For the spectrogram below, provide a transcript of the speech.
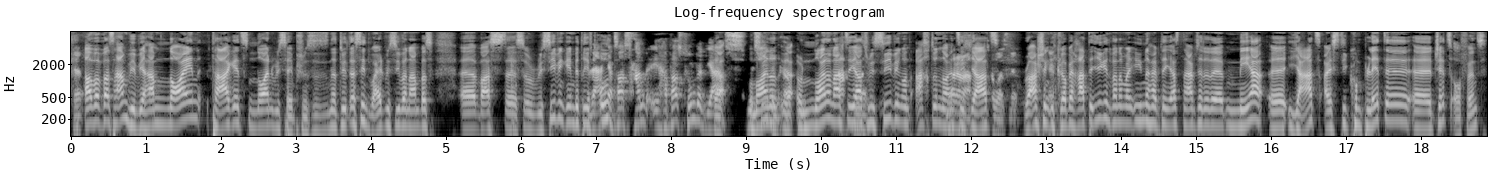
Aber was haben wir? Wir haben neun Targets, neun Receptions. Das ist natürlich, das sind Wide Receiver Numbers, äh, was das so Receiving Game betrifft. Ja Und, fast, 100 er hat fast 100 ja, Yards. und, Receiving 89, ja, gehabt. und 89 Yards 98. Receiving und 98 89, Yards sowas, ja. Rushing. Ich glaube, er hatte irgendwann einmal innerhalb der ersten Halbzeit oder mehr äh, Yards als die komplette äh, Jets Offense.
